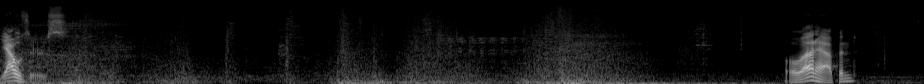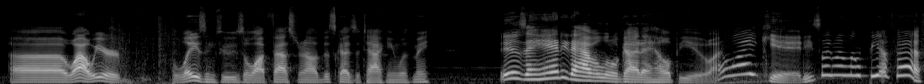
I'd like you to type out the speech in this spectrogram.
Yowzers. Well, that happened. Uh, wow, we are blazing through these a lot faster now that this guy's attacking with me. It is handy to have a little guy to help you. I like it. He's like my little BFF.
